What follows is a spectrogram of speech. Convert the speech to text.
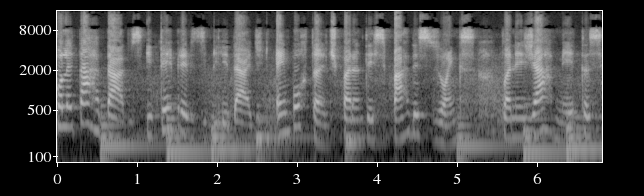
Coletar dados e ter previsibilidade é importante para antecipar decisões, planejar metas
